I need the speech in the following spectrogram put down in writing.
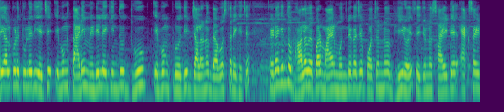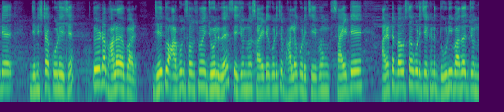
দেয়াল করে তুলে দিয়েছে এবং তারই মিডিলে কিন্তু ধূপ এবং প্রদীপ জ্বালানোর ব্যবস্থা রেখেছে। এটা কিন্তু ভালো ব্যাপার, মায়ের মন্দিরের কাছে প্রচণ্ড ভিড় হয়, সেই জন্য সাইডে এক সাইডে জিনিসটা করেছে। তো এটা ভালো ব্যাপার। যেহেতু আগুন সবসময় জ্বলবে সেই জন্য সাইডে করেছে, ভালো করেছে এবং সাইডে আরেকটা ব্যবস্থা করেছে, এখানে দড়ি বাঁধার জন্য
